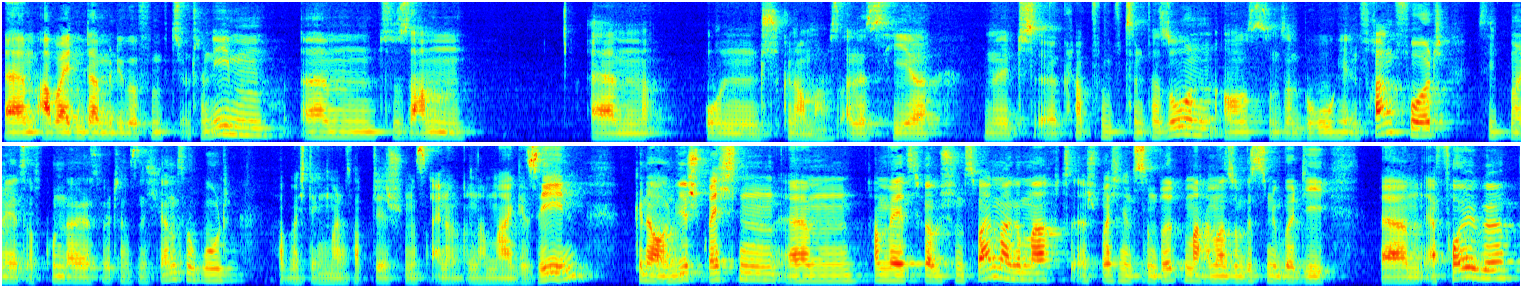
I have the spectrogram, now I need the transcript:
Arbeiten da mit über 50 Unternehmen zusammen und genau, machen das alles hier mit äh, knapp 15 Personen aus unserem Büro hier in Frankfurt. Sieht man jetzt auf Grundlage des Wetters nicht ganz so gut, aber ich denke mal, das habt ihr schon das eine oder andere Mal gesehen. Genau, und wir sprechen, ähm, haben wir jetzt, glaube ich, schon zweimal gemacht, äh, sprechen jetzt zum dritten Mal einmal so ein bisschen über die ähm, Erfolge.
